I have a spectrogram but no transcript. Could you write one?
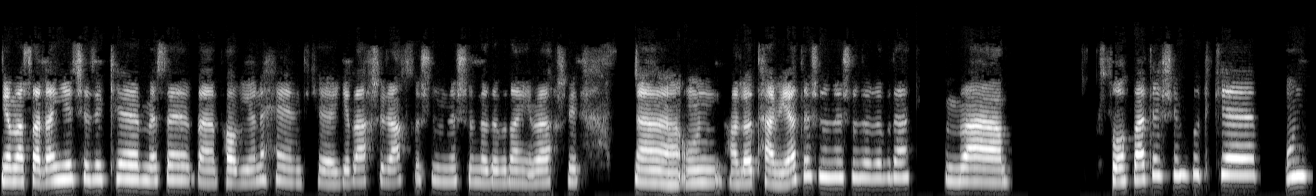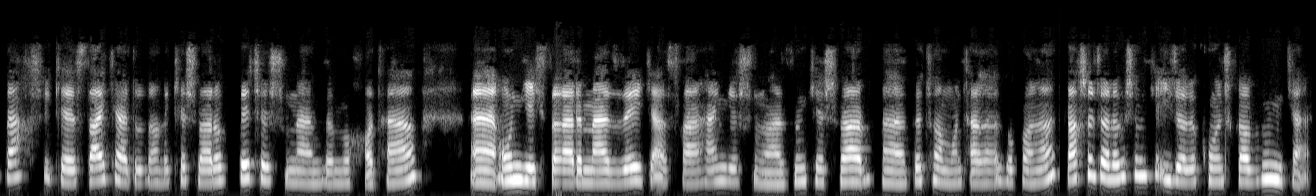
یا مثلا یه چیزی که مثل پاویون هند که یه بخشی رقصشون نشون داده بودن یه بخشی اون حالا طبیعتشون نشون داده بودن. و صحبتش این بود که اون بخشی که سعی کرده بودن کشور رو بچشونن به مخاطب اون یک ذره مزه ای که از فرهنگشون و از اون کشور بتونن منتقل بکنن بخش جالبش این که ایجاد کنجکاوی می‌کرد.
